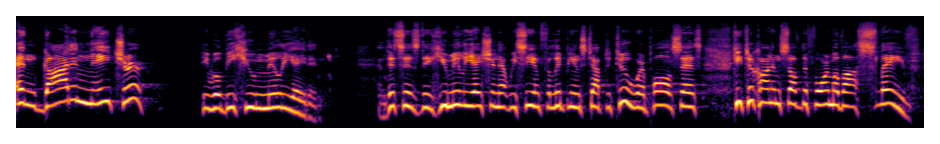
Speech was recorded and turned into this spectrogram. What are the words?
and God in nature, he will be humiliated. And this is the humiliation that we see in Philippians chapter 2, where Paul says, He took on himself the form of a slave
